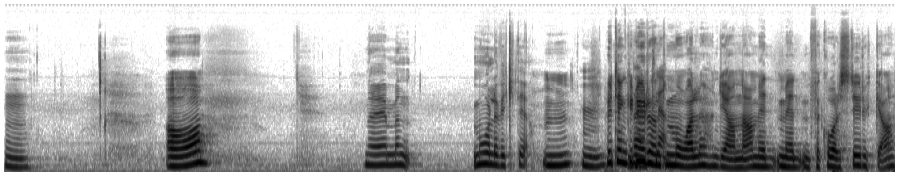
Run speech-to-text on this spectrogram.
Mm. Ja, Nej, men mål är viktiga. mm. Mm. Hur tänker du Verkligen. runt mål, Diana, med, med för kårstyrka?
